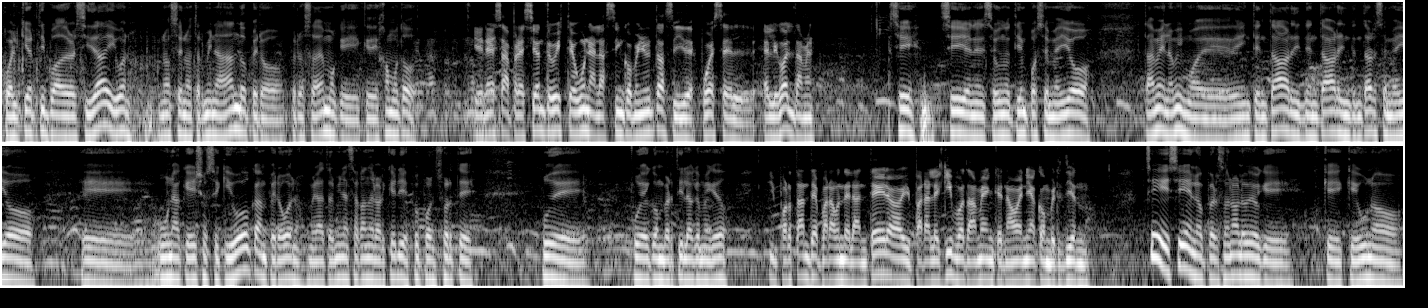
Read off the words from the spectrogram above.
cualquier tipo de adversidad. Y bueno, no se nos termina dando, pero, pero sabemos que dejamos todo. Y en esa presión tuviste una a las cinco minutos y después el, gol también. Sí, sí, en el segundo tiempo se me dio también lo mismo, de, intentar, de intentar, de intentar, se me dio eh, una que ellos se equivocan, pero bueno, me la termina sacando el arquero y después por suerte pude, pude convertir la que me quedó. Importante para un delantero y para el equipo también que no venía convirtiendo. Sí, sí, en lo personal veo que, que, uno,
